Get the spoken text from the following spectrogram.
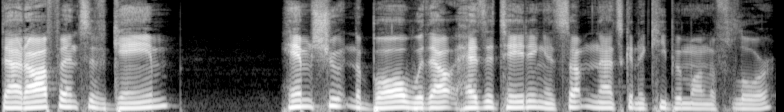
that offensive game, him shooting the ball without hesitating, is something that's going to keep him on the floor.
